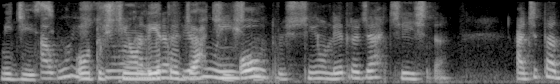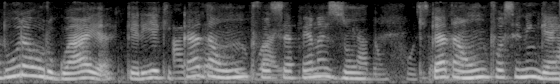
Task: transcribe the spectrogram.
me disse. Alguns outros tinham letra de ruim, artista. Outros tinham letra de artista. A ditadura uruguaia queria que A cada um fosse apenas um, cada um que cada um fosse ninguém.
